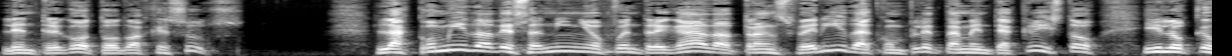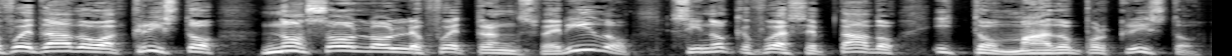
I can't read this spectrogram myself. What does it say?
Le entregó todo a Jesús. La comida de ese niño fue entregada, transferida completamente a Cristo, y lo que fue dado a Cristo no solo le fue transferido, sino que fue aceptado y tomado por Cristo.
